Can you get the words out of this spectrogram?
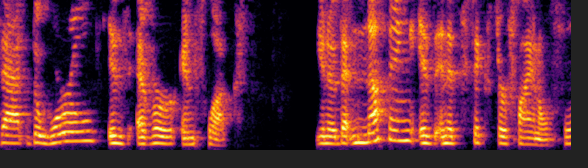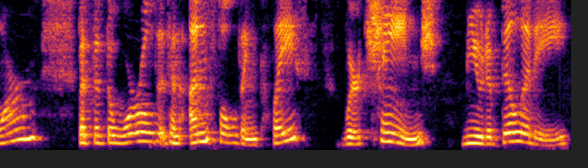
that the world is ever in flux you know that nothing is in its fixed or final form but that the world is an unfolding place where change, mutability,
